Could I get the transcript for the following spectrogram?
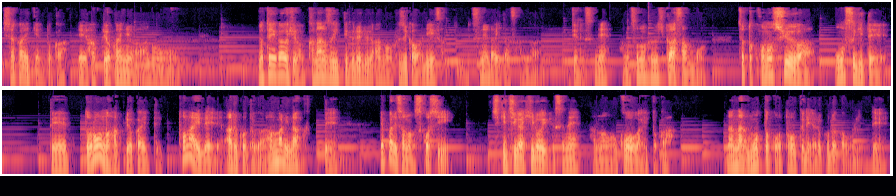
記者会見とか、えー発表会には、あの、予定が合う日は必ず行ってくれるあの藤川理恵さんというですね、ライターさんがいてですね、あのその藤川さんも、ちょっとこの週は多すぎて、で、ドローンの発表会って都内であることがあんまりなくって、やっぱりその少し敷地が広いですね。あの、郊外とか、なんならもっとこう遠くでやることが多いんで、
